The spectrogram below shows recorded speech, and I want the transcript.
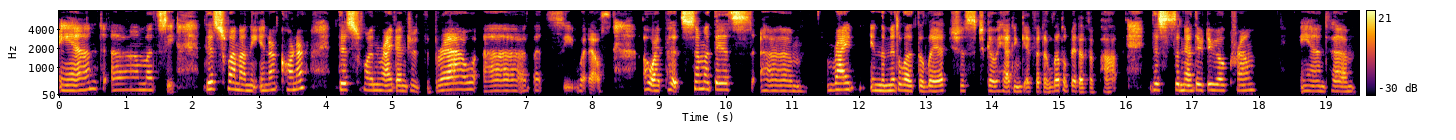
And um, let's see, this one on the inner corner, this one right under the brow. Uh, let's see, what else? Oh, I put some of this um, right in the middle of the lid just to go ahead and give it a little bit of a pop. This is another duochrome. And um,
